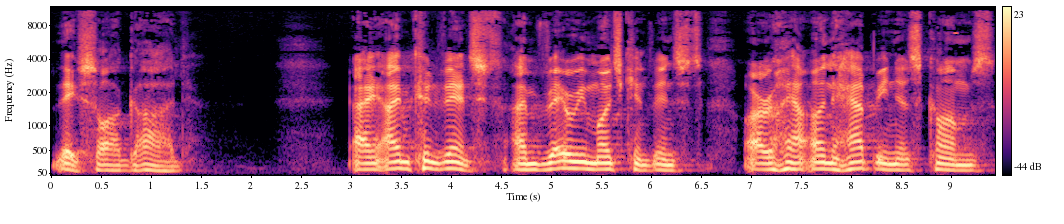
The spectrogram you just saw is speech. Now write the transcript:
They saw God. I, am convinced, I'm very much convinced, our ha- unhappiness comes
